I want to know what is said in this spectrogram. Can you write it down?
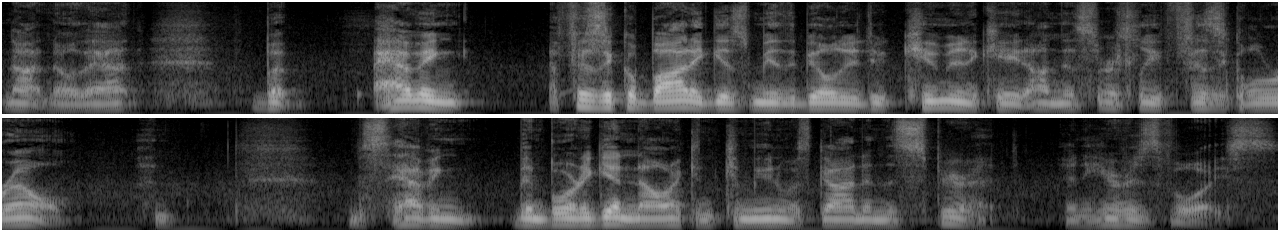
not know that? But having a physical body gives me the ability to communicate on this earthly physical realm. And just having been born again, now I can commune with God in the Spirit and hear His voice.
